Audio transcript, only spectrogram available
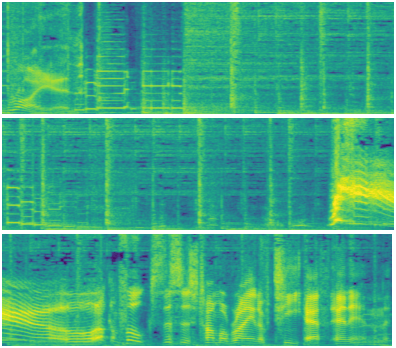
O'Brien. Welcome, folks. This is Tom O'Brien of TFNN.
